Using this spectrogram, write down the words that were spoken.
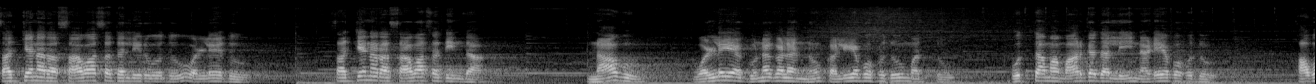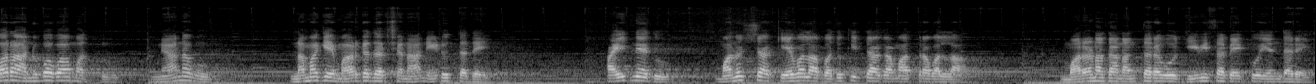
ಸಜ್ಜನರ ಸಾವಾಸದಲ್ಲಿರುವುದು ಒಳ್ಳೆಯದು. ಸಜ್ಜನರ ಸಾವಾಸದಿಂದ ನಾವು ಒಳ್ಳೆಯ ಗುಣಗಳನ್ನು ಕಲಿಯಬಹುದು ಮತ್ತು ಉತ್ತಮ ಮಾರ್ಗದಲ್ಲಿ ನಡೆಯಬಹುದು. ಅವರ ಅನುಭವ ಮತ್ತು ಜ್ಞಾನವು ನಮಗೆ ಮಾರ್ಗದರ್ಶನ ನೀಡುತ್ತದೆ. ಐದನೇದು, ಮನುಷ್ಯ ಕೇವಲ ಬದುಕಿದ್ದಾಗ ಮಾತ್ರವಲ್ಲ, ಮರಣದ ನಂತರವೂ ಜೀವಿಸಬೇಕು ಎಂದರೆ,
